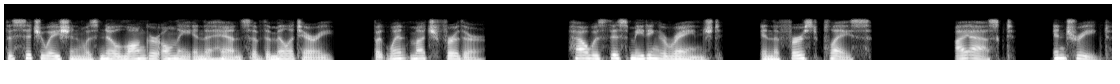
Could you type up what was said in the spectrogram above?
The situation was no longer only in the hands of the military, but went much further. How was this meeting arranged, in the first place? I asked, intrigued.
